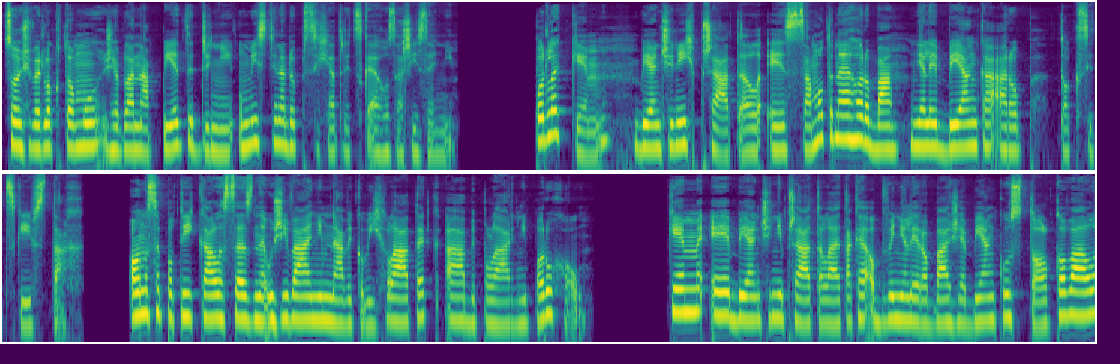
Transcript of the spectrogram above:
což vedlo k tomu, že byla na pět dní umístěna do psychiatrického zařízení. Podle Kim, Biančiných přátel i samotného Roba měli Bianka a Rob toxický vztah. On se potýkal se zneužíváním návykových látek a bipolární poruchou. Kim i Biančini přátelé také obvinili Roba, že Bianku stolkoval,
